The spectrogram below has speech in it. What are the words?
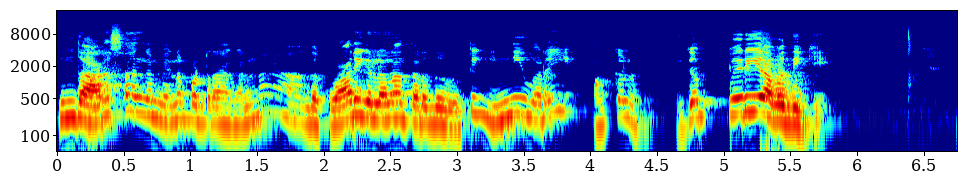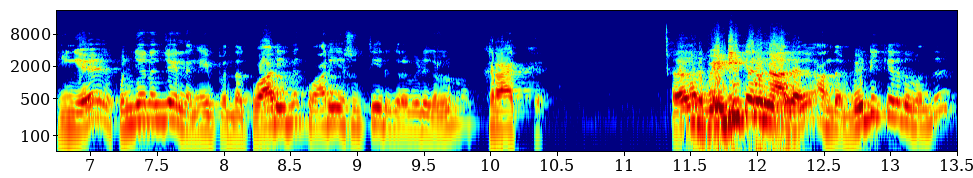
இந்த அரசாங்கம் என்ன பண்றாங்கன்னா அந்த குவாரிகள் எல்லாம் திறந்து விட்டு இன்னி வரை மக்கள் மிகப்பெரிய அவதிக்கு. நீங்க கொஞ்சம் நெஞ்சம் இல்லைங்க இப்போ இந்த குவாரின்னு குவாரியை சுத்தி இருக்கிற வீடுகள் கிராக்கு அதாவது வெடிக்கிறதுனால அந்த வெடிக்கிறது வந்து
